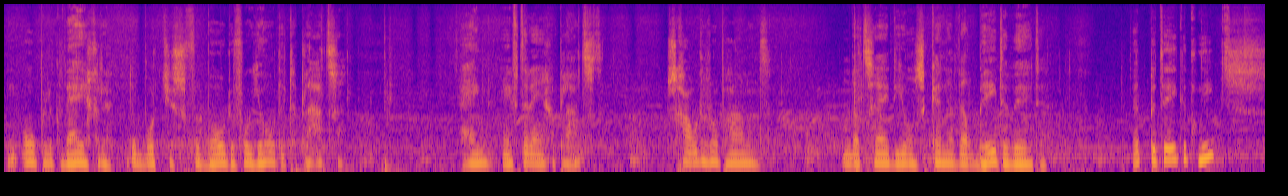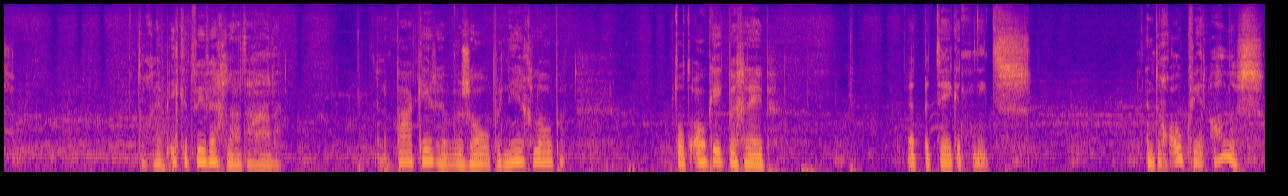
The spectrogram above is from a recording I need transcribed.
die openlijk weigeren de bordjes verboden voor Joden te plaatsen. Hein heeft er een geplaatst. Schouderophalend. Omdat zij die ons kennen wel beter weten. Het betekent niets. Toch heb ik het weer weg laten halen. En een paar keer hebben we zo op en neer gelopen. Tot ook ik begreep. Het betekent niets. En toch ook weer alles.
